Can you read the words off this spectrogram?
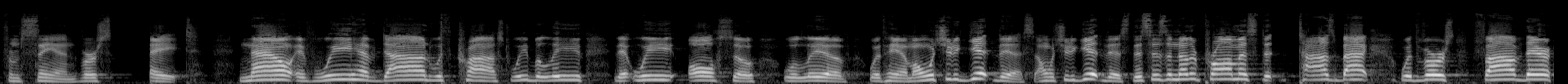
from sin. Verse 8. Now, if we have died with Christ, we believe that we also will live with Him. I want you to get this. I want you to get this. This is another promise that ties back with verse 5 there.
